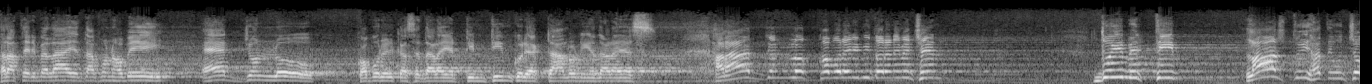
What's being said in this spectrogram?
রাতের বেলায় দাফন হবে। একজন লোক কবরের কাছে দাঁড়ায়, টিম টিম করে একটা আলো নিয়ে দাঁড়ায় আছে। আর একজন লোক কবরের ভিতরে নেমেছেন। দুই ব্যক্তি লাশ দুই হাতে উঁচু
